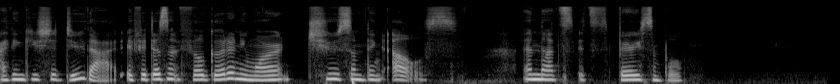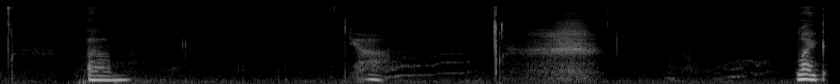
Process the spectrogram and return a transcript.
I think you should do that. If it doesn't feel good anymore, choose something else. And that's it's very simple. Um yeah. Like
